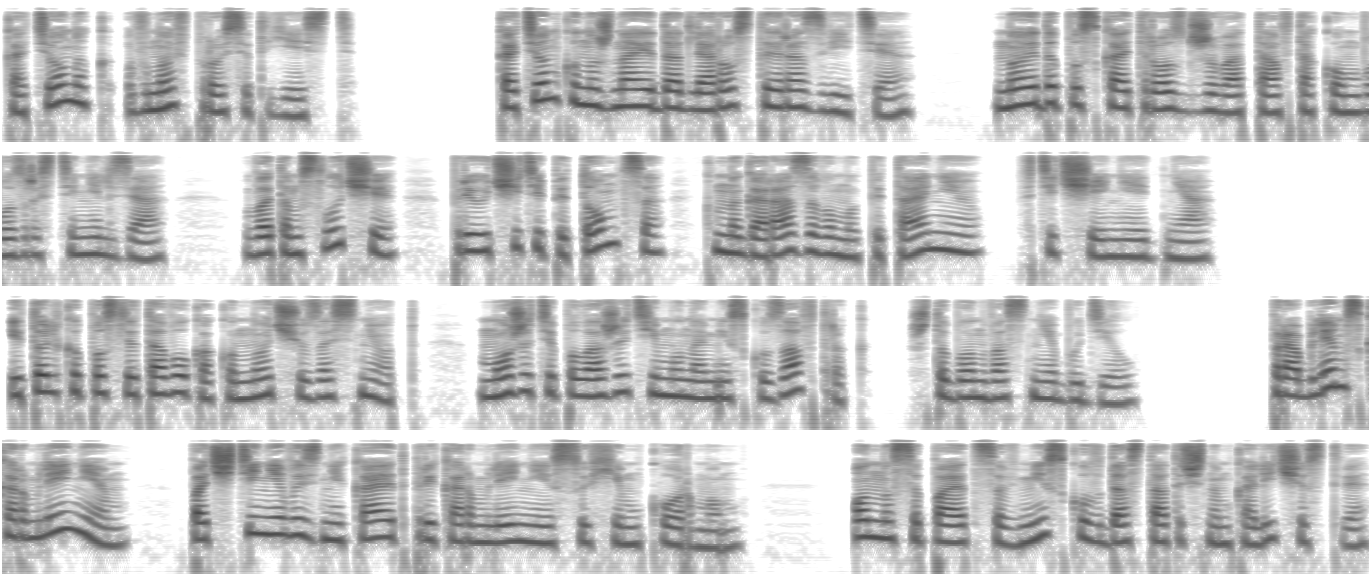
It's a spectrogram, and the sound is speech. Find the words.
котенок вновь просит есть. Котенку нужна еда для роста и развития, но и допускать рост живота в таком возрасте нельзя. В этом случае приучите питомца к многоразовому питанию в течение дня. И только после того, как он ночью заснет, можете положить ему на миску завтрак, чтобы он вас не будил. Проблем с кормлением почти не возникает при кормлении сухим кормом. Он насыпается в миску в достаточном количестве,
